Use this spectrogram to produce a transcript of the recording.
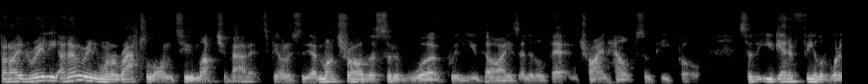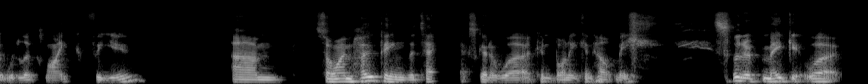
But I'd really, I don't really want to rattle on too much about it, to be honest with you. I'd much rather sort of work with you guys a little bit and try and help some people so that you get a feel of what it would look like for you. Um, so I'm hoping the tech's going to work and Bonnie can help me sort of make it work.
